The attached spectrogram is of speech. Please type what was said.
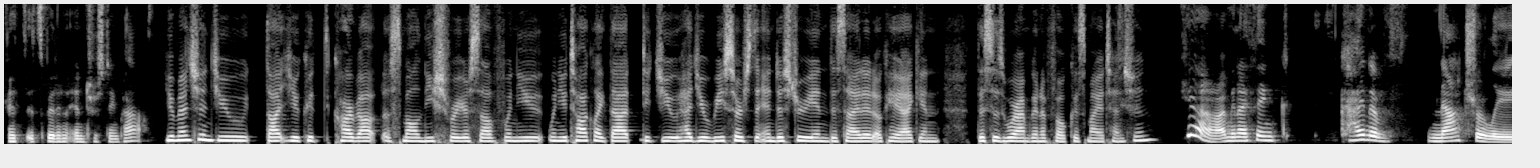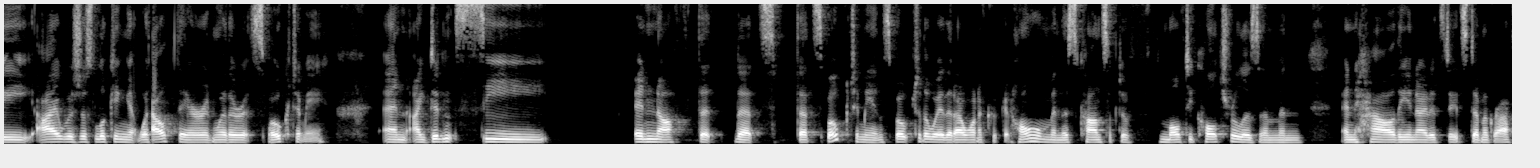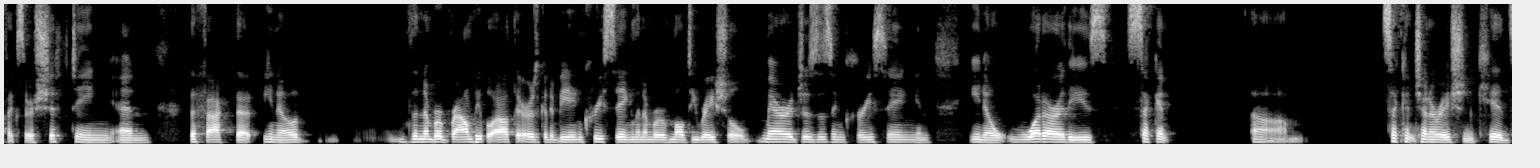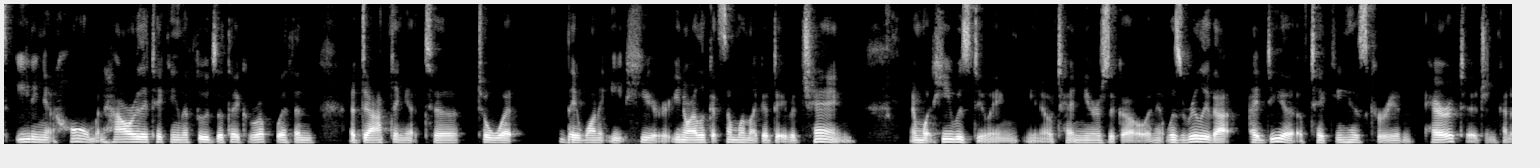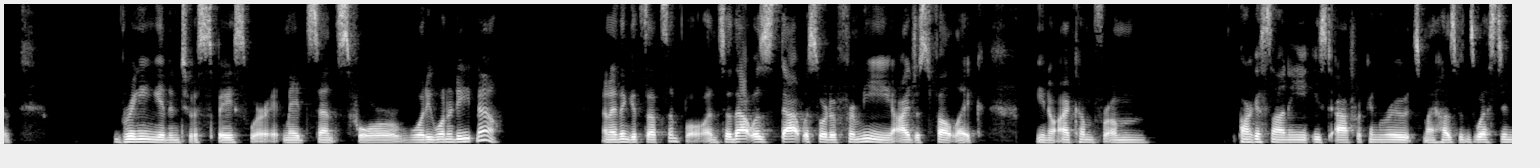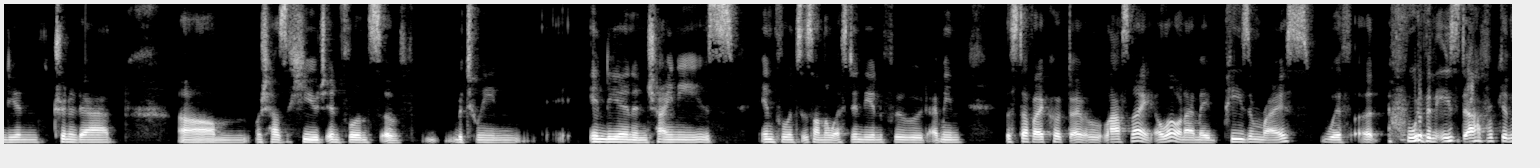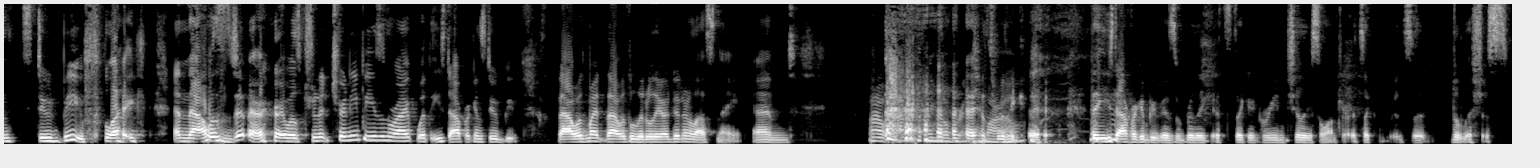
it's it's been an interesting path. You mentioned you thought you could carve out a small niche for yourself. When you when you talk like that, did you had you researched the industry and decided, okay, I can this is where I'm going to focus my attention? Yeah, I mean, I think kind of naturally I was just looking at what's out there and whether it spoke to me. And I didn't see enough that that's that spoke to me and spoke to the way that I want to cook at home and this concept of multiculturalism and and how the United States demographics are shifting and the fact that you know the number of brown people out there is going to be increasing the number of multiracial marriages is increasing and you know what are these second um, second generation kids eating at home and how are they taking the foods that they grew up with and adapting it to to what they want to eat here? You know i look at someone like a david chang and what he was doing you know 10 years ago and it was really that idea of taking his korean heritage and kind of bringing it into a space where it made sense for what he wanted to eat now. And i think it's that simple. And so that was that was sort of for me i just felt like you know i come from Pakistani, East African roots. My husband's West Indian, Trinidad, um, which has a huge influence of between Indian and Chinese influences on the West Indian food. I mean, the stuff I cooked I, last night alone, I made peas and rice with a with an East African stewed beef, like, and that was dinner. It was Trini, Trini peas and rice with East African stewed beef. That was my that was literally our dinner last night, and Wow, I'm coming over tomorrow. it's really good. The East African beef is a really it's like a green chili cilantro. It's like it's a delicious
